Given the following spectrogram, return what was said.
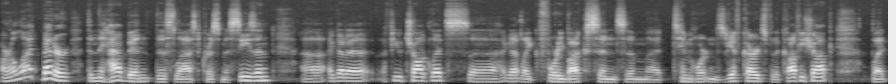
are a lot better than they have been this last Christmas season. Uh, I got a, a few chocolates. Uh, I got like 40 bucks and some uh, Tim Hortons gift cards for the coffee shop. But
